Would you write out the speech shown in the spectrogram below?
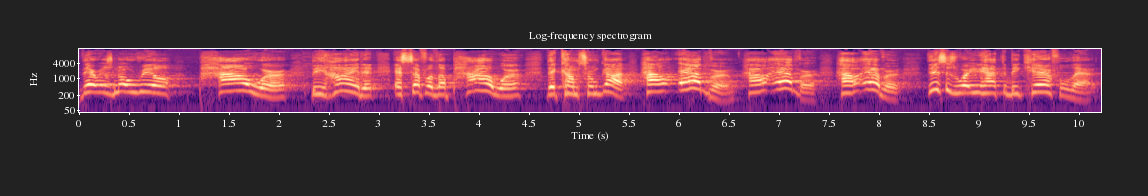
There is no real power behind it except for the power that comes from God. However, however, however, this is where you have to be careful that.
